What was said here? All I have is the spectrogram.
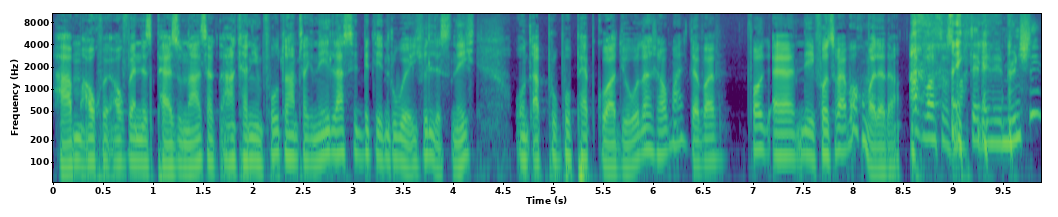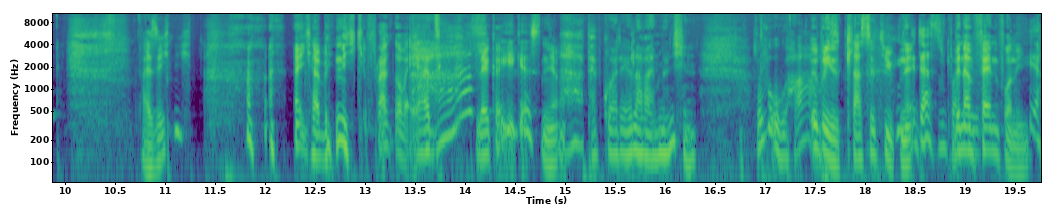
haben, auch, auch wenn das Personal sagt, ah, kann ich ein Foto haben? Sag ich, nee, lass ihn bitte in Ruhe, ich will das nicht. Und apropos Pep Guardiola, schau mal, der war vor, äh, nee, vor zwei Wochen war der da. Ach was, was macht er denn in München? Weiß ich nicht. Ich habe ihn nicht gefragt, aber er hat lecker gegessen, ja. Ah, Pep Guardiola war in München. Uh, Übrigens, klasse Typ, ne? Das super Bin ein Fan von ihm. Ja.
